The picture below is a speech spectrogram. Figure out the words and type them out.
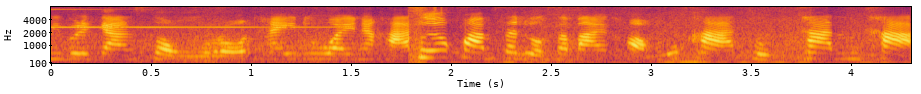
มีบริการส่งรถให้ด้วยนะคะ เพื่อความสะดวกสบายของลูกค้าทุกท่านค่ะ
